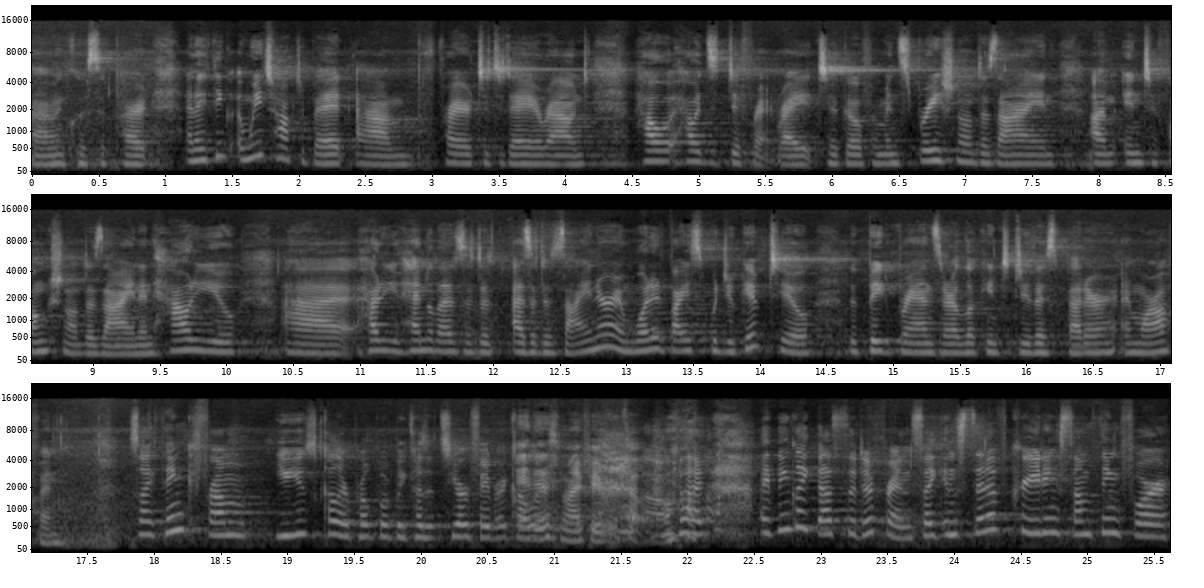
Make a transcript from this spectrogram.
um, inclusive part. And I think, and we talked a bit um, prior to today around how, how it's different, right? To go from inspirational design um, into functional design. And how do you, uh, how do you handle that as a, de- as a designer? And what advice would you give to the big brands that are looking to do this better and more often? So I think from you use color purple because it's your favorite color. It is my favorite color. but I think like that's the difference. Like instead of creating something for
